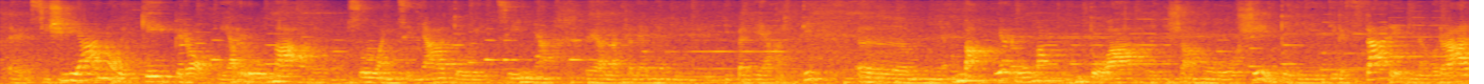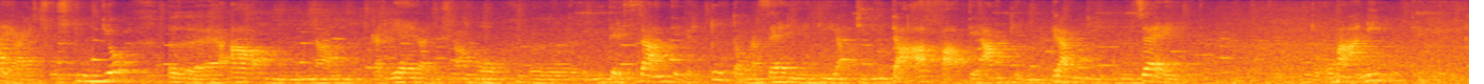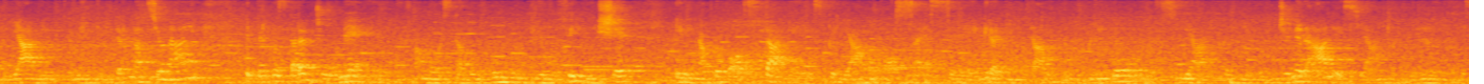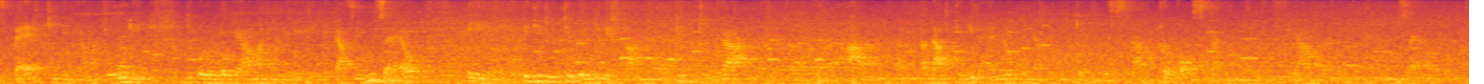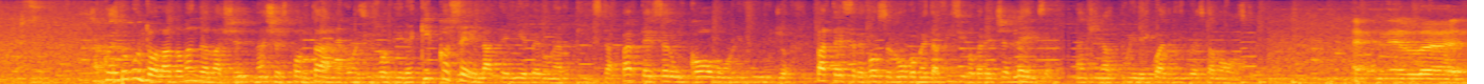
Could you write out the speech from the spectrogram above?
eh, siciliano e che però qui a Roma solo ha insegnato e insegna eh, all'Accademia di, di, Belle Arti, ehm, ma qui a Roma appunto ha diciamo, scelto di, di, restare, di lavorare, ha il suo studio, eh, ha una carriera diciamo, eh, interessante per tutta una serie di attività fatte anche in grandi musei romani, oltre che italiani ovviamente internazionali e per questa ragione diciamo, è stato un connubio felice e una proposta che speriamo possa essere gradita al pubblico, sia al pubblico in generale, sia anche a quello degli esperti, degli amatori, di coloro che amano le, le case museo e, e di tutti quelli che fanno pittura eh, ad alto livello come appunto questa proposta che noi offriamo. A questo punto la domanda nasce, nasce, spontanea, come si suol dire, che cos'è l'atelier per un artista? A parte essere un covo, un rifugio, a parte essere forse il luogo metafisico per eccellenza, anche in alcuni dei quadri di questa mostra. Eh, nel,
